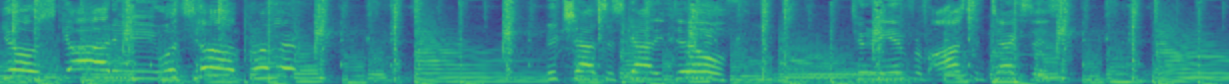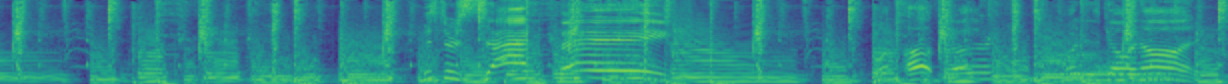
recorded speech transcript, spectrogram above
Yo, Scotty. What's up, brother? Big shouts to Scotty Dilf tuning in from Austin, Texas. Mr. Zach Bang. What up, brother? What is going on?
